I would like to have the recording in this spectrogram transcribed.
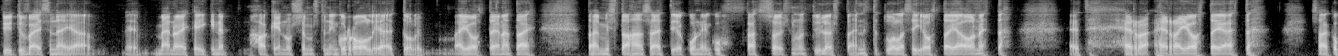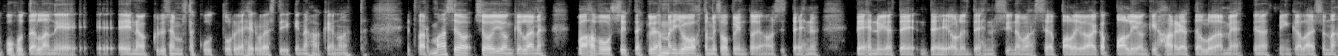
tyytyväisenä ja mä en ole ehkä ikinä hakenut semmoista niin kuin roolia, että oli mä johtajana tai, tai mistä tahansa, että joku niin kuin katsoisi minut ylöspäin, että tuolla se johtaja on, että, että herra, herra johtaja, että saako puhutella, niin ei, ei ne ole kyllä semmoista kulttuuria hirveästi ikinä hakenut. Että, että varmaan se on, se on jonkinlainen vahvuus sitten. Kyllähän mä johtamisopintoja on sitten tehnyt, tehnyt ja te, te, olin tehnyt siinä vaiheessa jo paljon, aika paljonkin harjoittelua ja miettinyt, että minkälaisena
